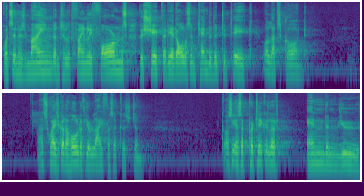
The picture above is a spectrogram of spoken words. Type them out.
what's in his mind, until it finally forms the shape that he had always intended it to take. Well, that's God. That's why he's got a hold of your life as a Christian. Because he has a particular end in view,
